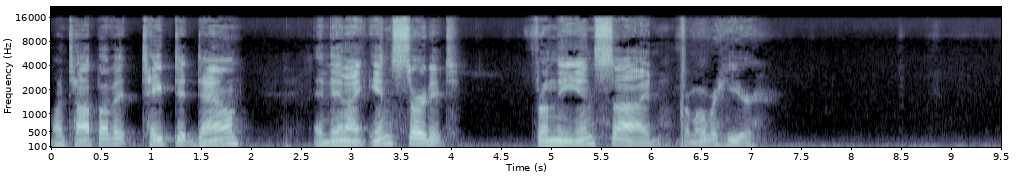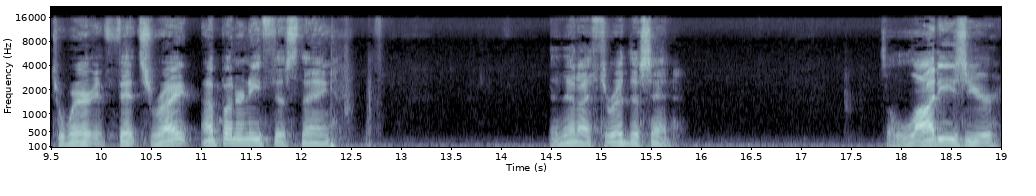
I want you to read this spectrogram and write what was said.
on top of it, taped it down, and then I insert it from the inside, from over here, to where it fits right up underneath this thing and then I thread this in. It's a lot easier.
